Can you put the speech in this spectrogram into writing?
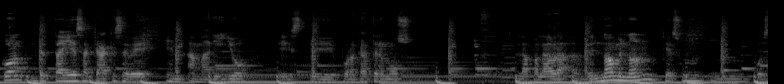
con detalles acá que se ve en amarillo. Este, por acá tenemos la palabra phenomenon, que es un, pues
